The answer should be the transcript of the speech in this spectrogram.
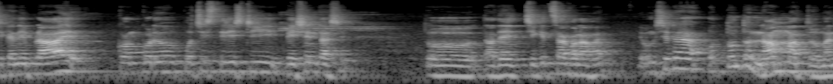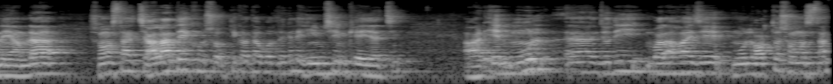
সেখানে প্রায় কম করেও পঁচিশ তিরিশটি পেশেন্ট আসে। তো তাদের চিকিৎসা করা হয়। এবং সেটা অত্যন্ত নামমাত্র মানে আমরা সংস্থা চালাতে খুব সত্যি কথা বলতে গেলে হিমশিম খেয়ে যাচ্ছি। আর এর মূল যদি বলা হয় যে মূল অর্থ সংস্থান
